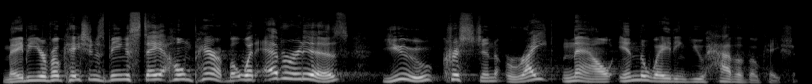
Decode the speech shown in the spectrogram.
Maybe your vocation is being a stay at home parent, but whatever it is, you, Christian, right now in the waiting, you have a vocation.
